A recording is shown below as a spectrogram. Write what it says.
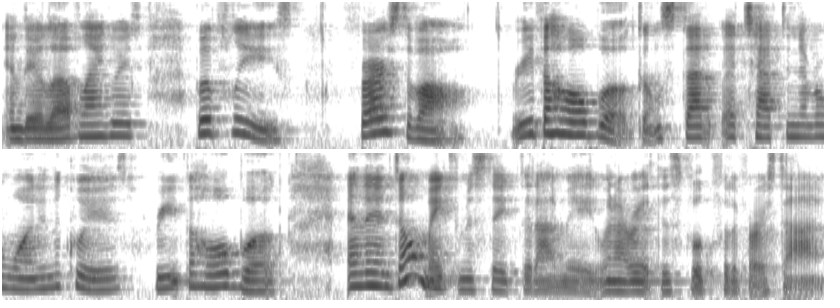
in their love language, but please, first of all, read the whole book. Don't stop at chapter number one in the quiz. Read the whole book. And then don't make the mistake that I made when I read this book for the first time.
